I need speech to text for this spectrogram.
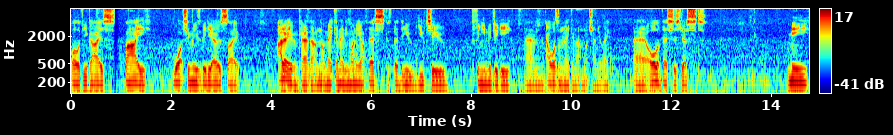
all of you guys by watching these videos like I don't even care that I'm not making any money off this because the new YouTube thingy majiggy, um, I wasn't making that much anyway. Uh, all of this is just me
